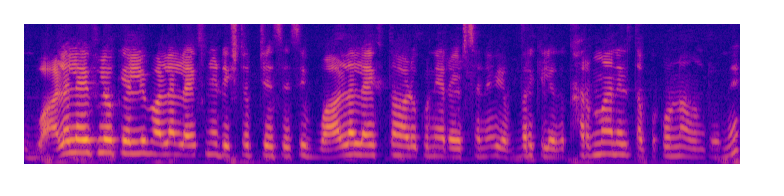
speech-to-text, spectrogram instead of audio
వాళ్ళ లైఫ్లోకి వెళ్ళి వాళ్ళ లైఫ్ని డిస్టర్బ్ చేసేసి వాళ్ళ లైఫ్తో ఆడుకునే రైట్స్ అనేవి ఎవ్వరికి లేదు. కర్మ అనేది తప్పకుండా ఉంటుంది.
